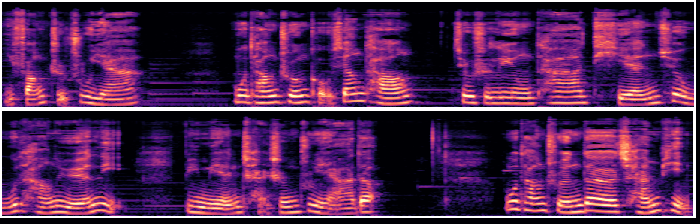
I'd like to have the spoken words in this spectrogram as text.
以防止蛀牙。木糖醇口香糖就是利用它甜却无糖的原理，避免产生蛀牙的。木糖醇的产品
